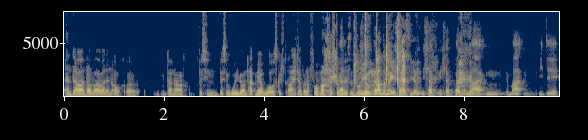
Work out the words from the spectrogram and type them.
da, da war er dann auch äh, danach ein bisschen, bisschen ruhiger und hat mehr Ruhe ausgestrahlt, aber davor war er schon ein Grad, bisschen so, ich habe Junge, warte mal ich jetzt hab, das hier. ich hab, ich hab gerade eine Marken, Markenidee.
